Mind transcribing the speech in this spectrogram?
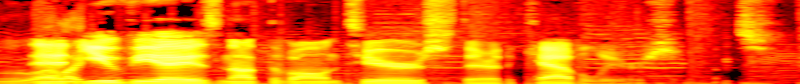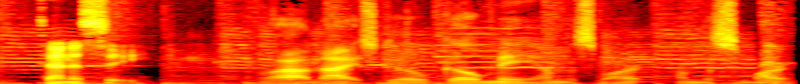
Ooh, and like- UVA is not the Volunteers. They're the Cavaliers. It's Tennessee. Wow, nice. Go, go me. I'm the smart. I'm the smart.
